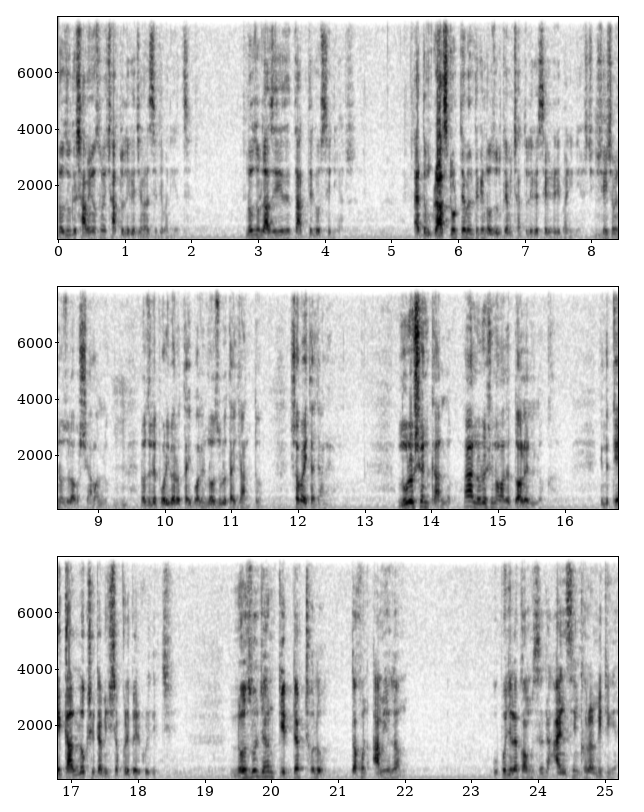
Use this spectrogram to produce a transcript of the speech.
নজরুলকে স্বামী ওসমানের ছাত্রলীগের জেনারেল সেক্রেটারি বানিয়েছে। নজরুল রাজনীতিতে তার থেকেও সিনিয়র একদম গ্রাসরুট লেভেল থেকে নজরুলকে আমি ছাত্রলীগের সেক্রেটারি বানিয়ে নিয়ে এসেছি সেই হিসাবে নজরুল অবশ্যই আমার লোক। নজরুলের পরিবারও তাই বলে নজরুলও তাই জানতো। সবাই তা জানে। নুর হোসেন কার লোক? হ্যাঁ নুর হোসেন আমাদের দলের লোক। কিন্তু কে কার লোক সেটা আমি হিসাব করে বের করে দিচ্ছি। নজরুল যখন কিডন্যাপড হলো তখন আমি হলাম উপজেলা কমিশনের আইন শৃঙ্খলার মিটিংয়ে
